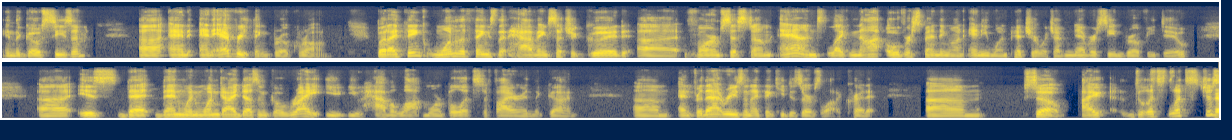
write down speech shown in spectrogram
in the ghost season, uh, and and everything broke wrong. But I think one of the things that having such a good uh, farm system and like not overspending on any one pitcher, which I've never seen Brophy do, uh, is that then when one guy doesn't go right, you, you have a lot more bullets to fire in the gun. Um, and for that reason, I think he deserves a lot of credit. Um, so I let's let's just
